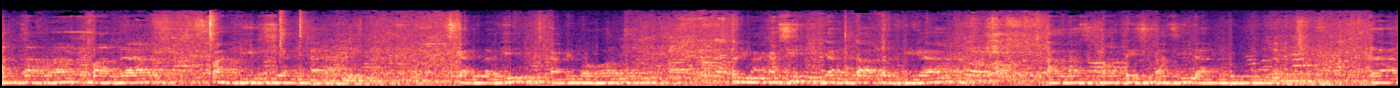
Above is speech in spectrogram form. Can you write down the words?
acara pada pagi siang hari ini. Sekali lagi kami mohon terima kasih yang tak terhingga atas partisipasi dan dukungan. Dan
